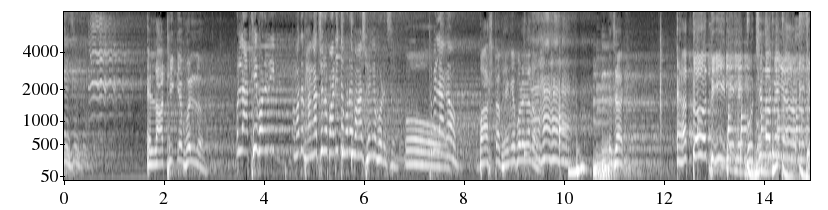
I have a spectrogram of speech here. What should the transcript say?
কি হয়েছে এ লাঠিকে ভরলো। ও লাঠি ভরেনি আমাদের ভাঙাচুরো বাড়িতে মনে বাঁশ ভেঙে পড়েছে ও। তুমি লাগাও। বাসটা ভেঙে পড়ে গেল? হ্যাঁ হ্যাঁ হ্যাঁ। যাক। এত দিনে বুঝলাম আমি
